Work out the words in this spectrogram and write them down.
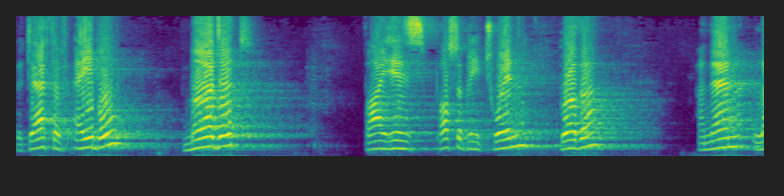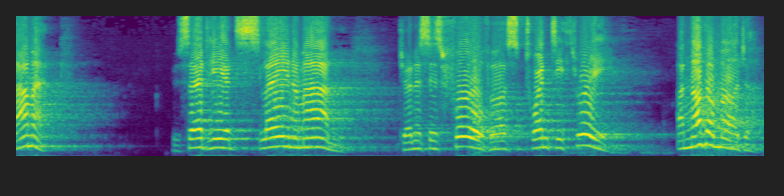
the death of Abel, murdered by his possibly twin brother, and then Lamech, who said he had slain a man. Genesis 4, verse 23. Another murder.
